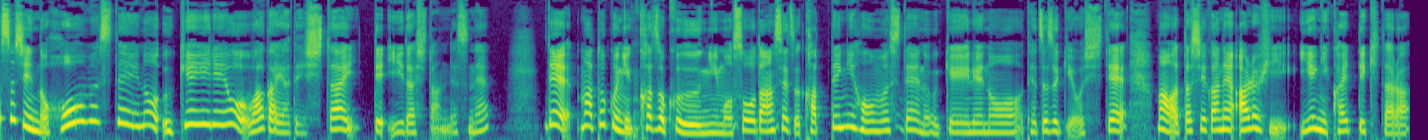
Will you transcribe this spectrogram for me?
ス人のホームステイの受け入れを我が家でしたいって言い出したんですね。で、まあ特に家族にも相談せず勝手にホームステイの受け入れの手続きをして、まあ私がね、ある日家に帰ってきたら、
